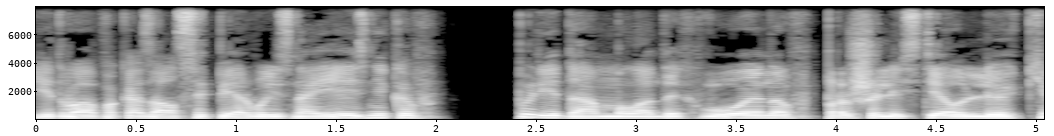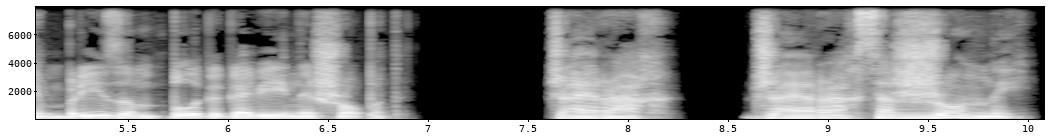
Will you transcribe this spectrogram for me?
Едва показался первый из наездников, по рядам молодых воинов прошелестел легким бризом благоговейный шепот. «Джайрах! Джайрах сожженный!»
